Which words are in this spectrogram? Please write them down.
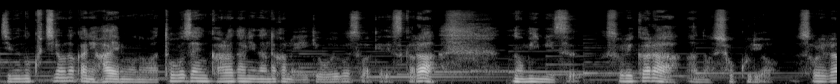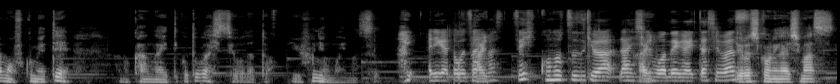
自分の口の中に入るものは当然体に何らかの影響を及ぼすわけですから、飲み水、それからあの食料、それらも含めて考えていくことが必要だというふうに思います。はい。ありがとうございます。ぜひこの続きは来週もお願いいたします。よろしくお願いします。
